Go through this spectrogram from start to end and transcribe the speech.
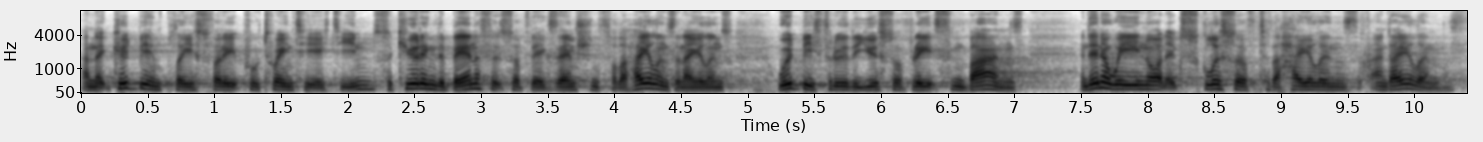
and that could be in place for April 2018, securing the benefits of the exemption for the Highlands and Islands would be through the use of rates and bands, and in a way not exclusive to the Highlands and Islands.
